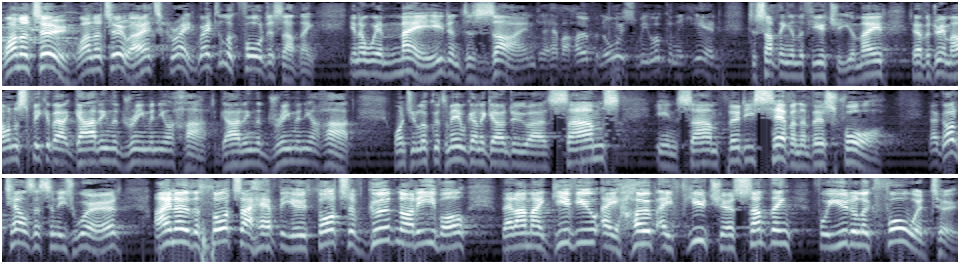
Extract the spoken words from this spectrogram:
One or two. One or two. Eh? It's great. Great to look forward to something. You know, we're made and designed to have a hope and always to be looking ahead to something in the future. You're made to have a dream. I want to speak about guarding the dream in your heart. Guarding the dream in your heart. I want you look with me. We're going to go into uh, Psalms in Psalm 37 and verse 4. Now, God tells us in His Word, I know the thoughts I have for you, thoughts of good, not evil, that I might give you a hope, a future, something for you to look forward to.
